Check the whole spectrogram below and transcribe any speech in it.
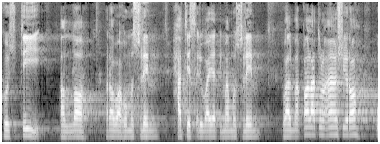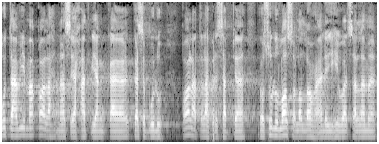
Gusti Allah. Rawahu Muslim. Hadis riwayat Imam Muslim. Wal maqalatul asyirah utawi maqalah nasihat yang ke, ke sepuluh. Qala telah bersabda Rasulullah sallallahu alaihi wasallam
